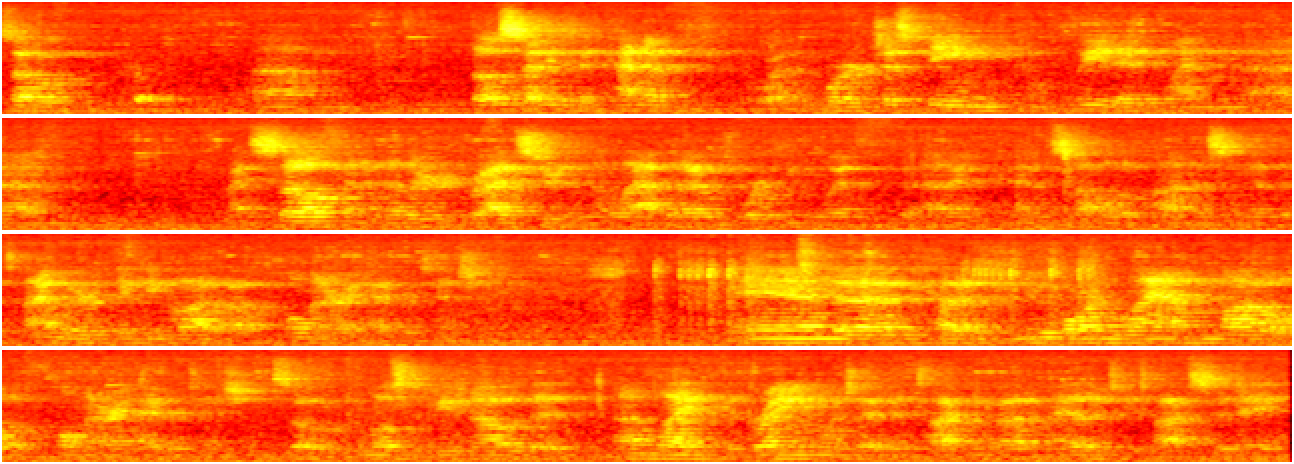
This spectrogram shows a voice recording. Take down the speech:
So um, those studies that kind of were just being completed when um, myself and another grad student in the lab that I was working with uh, kind of stumbled upon this. And at the time, we were thinking a lot about pulmonary hypertension. And uh, we had a newborn lamb model of pulmonary hypertension. So most of you know that unlike the brain, which I've been talking about in my other two talks today,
